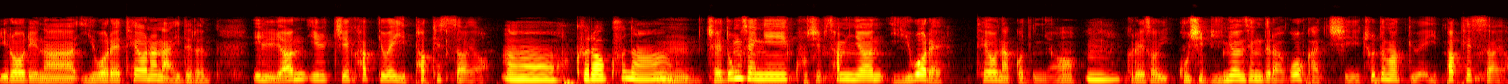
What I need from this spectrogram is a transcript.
1월이나 2월에 태어난 아이들은 1년 일찍 학교에 입학했어요. 어, 그렇구나. 음, 제 동생이 93년 2월에 태어났거든요. 음. 그래서 92년생들하고 같이 초등학교에 입학했어요.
